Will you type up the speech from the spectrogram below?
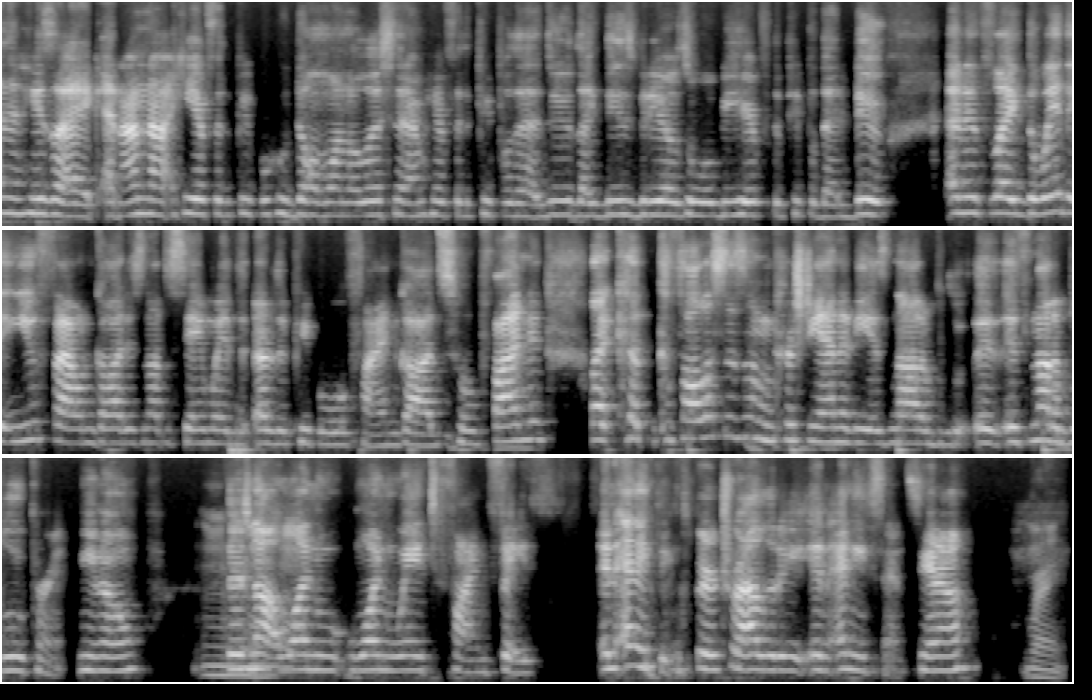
And then he's like, and I'm not here for the people who don't want to listen. I'm here for the people that do. Like these videos will be here for the people that do. And it's like the way that you found God is not the same way that other people will find God. So finding like Catholicism and Christianity is not a it's not a blueprint. You know, mm-hmm. there's not one one way to find faith in anything, spirituality in any sense. You know, right.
